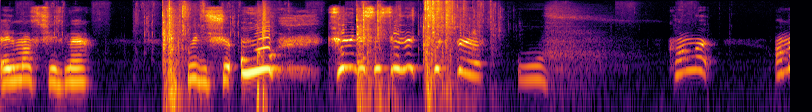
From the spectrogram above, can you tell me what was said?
Elmas çizme. Tüy düşü. Oo! Tüy düşüşü 3 çıktı. Of. Kanka ama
